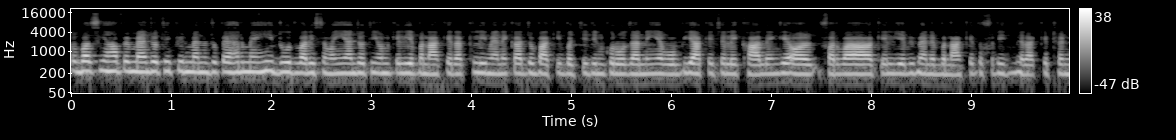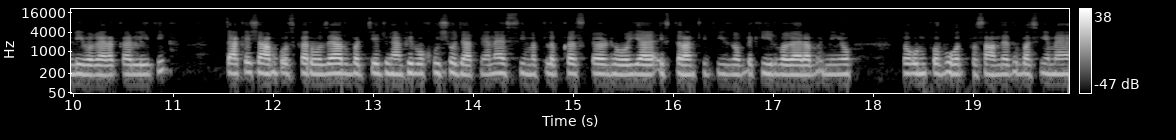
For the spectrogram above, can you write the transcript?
तो बस यहाँ पे मैं जो थी, फिर मैंने दोपहर में ही दूध वाली सवैयाँ जो थी, उनके लिए बना के रख ली। मैंने कहा जो बाकी बच्चे जिनको रोज़ा नहीं है, वो भी आके चले खा लेंगे और फरवा के लिए भी मैंने बना के तो फ्रिज में रख के ठंडी वगैरह कर ली थी, ताकि शाम को उसका रोज़ा और बच्चे जो हैं फिर वो खुश हो जाते हैं ना, ऐसी मतलब कस्टर्ड हो या इस तरह की चीज़ों पर खीर वगैरह बनी हो तो उनको बहुत पसंद है। तो बस ये मैं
